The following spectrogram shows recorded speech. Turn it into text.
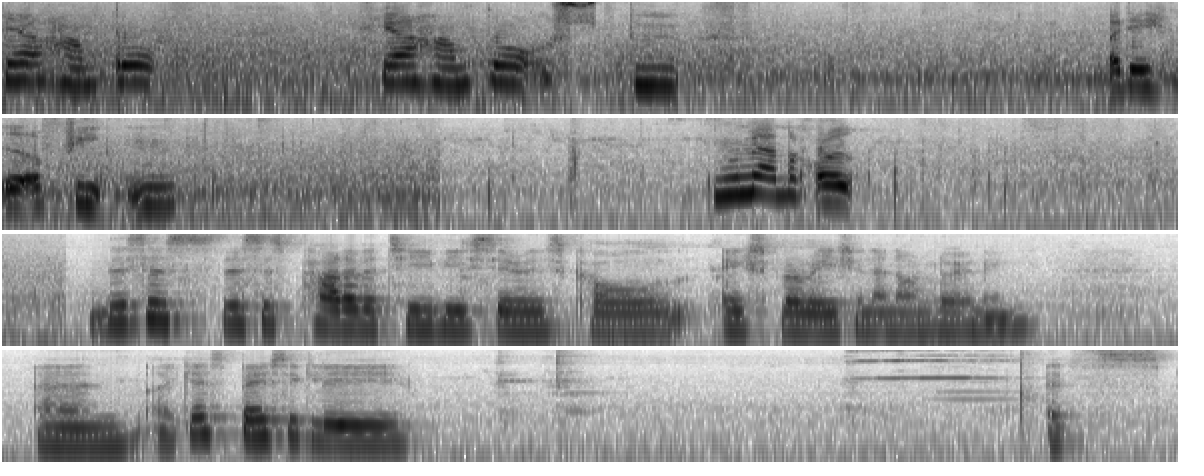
Her Hamburg. Her Hamburgs by og det hedder filmen. Nu er rød. This is this is part of a TV series called Exploration and Unlearning, and I guess basically it's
